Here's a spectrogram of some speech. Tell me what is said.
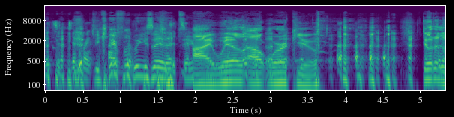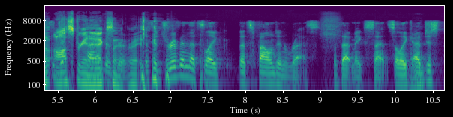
It's a different. Be careful who you say that. I will outwork you. Do it in an Austrian accent, right? It's a driven that's like that's found in rest, if that makes sense. So like I mm-hmm. just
